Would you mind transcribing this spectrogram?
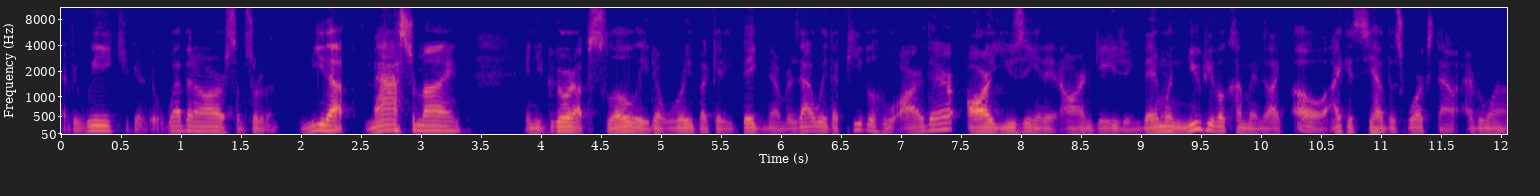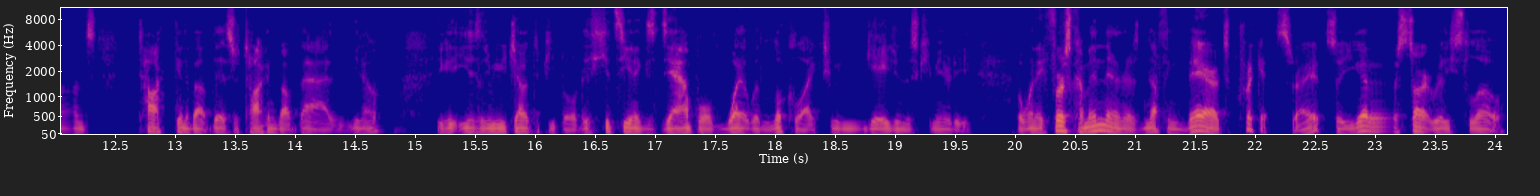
every week. You're going to do a webinar or some sort of a meetup, mastermind, and you grow it up slowly. Don't worry about getting big numbers. That way, the people who are there are using it and are engaging. Then when new people come in, they're like, "Oh, I can see how this works now." Everyone's talking about this or talking about that. And, you know, you can easily reach out to people. They could see an example of what it would look like to engage in this community. But when they first come in there and there's nothing there, it's crickets, right? So you got to start really slow.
